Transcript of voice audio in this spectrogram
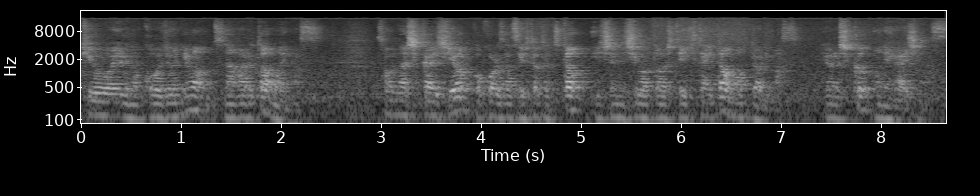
QOL の向上にもつながると思います。そんな歯科医師を志す人たちと一緒に仕事をしていきたいと思っております。よろしくお願いします。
